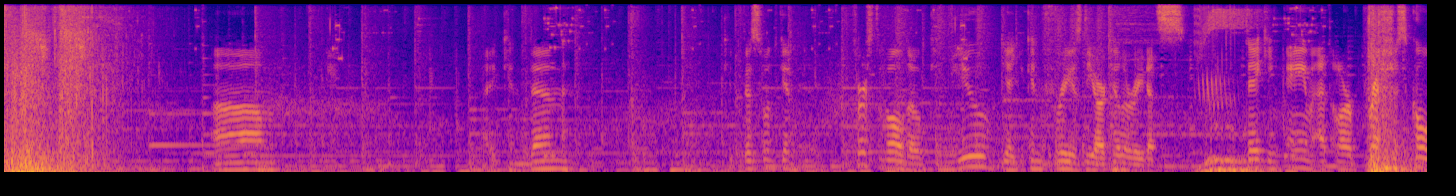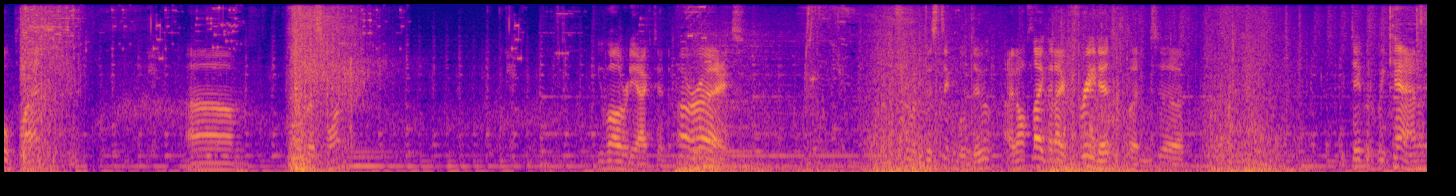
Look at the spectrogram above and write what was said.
um, then this one. Can, first of all, though, can you, yeah, you can freeze the artillery that's taking aim at our precious coal plant. Um, this one. You've already acted. All right What this thing will do. I don't like that I freed it, but uh, we take what we can.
